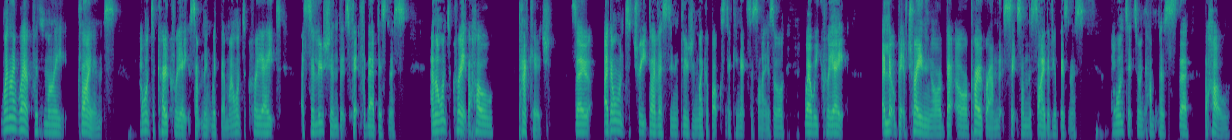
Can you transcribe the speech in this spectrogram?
when I work with my clients, I want to co create something with them. I want to create a solution that's fit for their business. And I want to create the whole package. So I don't want to treat diversity and inclusion like a box ticking exercise or where we create a little bit of training or a, or a program that sits on the side of your business. I want it to encompass the, the whole.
